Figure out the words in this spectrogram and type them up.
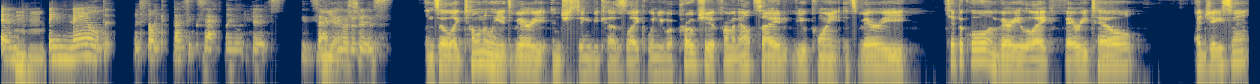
and Mm-hmm. they nailed it. It's like that's exactly what it is. Exactly what it is. And so like tonally, it's very interesting because like when you approach it from an outside viewpoint, it's very typical and very like fairy tale adjacent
